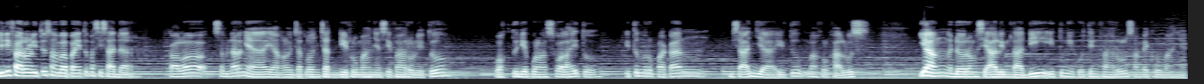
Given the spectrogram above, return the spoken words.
Jadi Farul itu sama bapaknya itu pasti sadar kalau sebenarnya yang loncat-loncat di rumahnya si Fahrul itu waktu dia pulang sekolah itu itu merupakan bisa aja itu makhluk halus yang ngedorong si Alim tadi itu ngikutin Fahrul sampai ke rumahnya.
